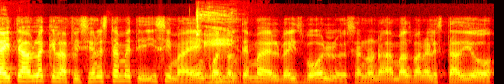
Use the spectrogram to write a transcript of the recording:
ahí te habla que la afición está metidísima, ¿eh? En cuanto al tema del béisbol. O sea, no nada más van al estadio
